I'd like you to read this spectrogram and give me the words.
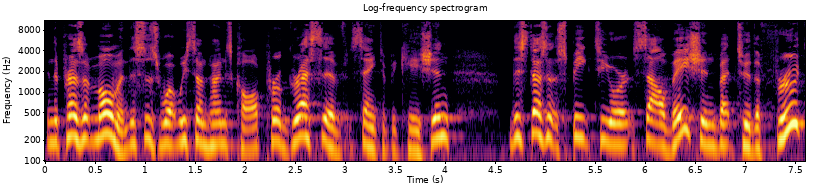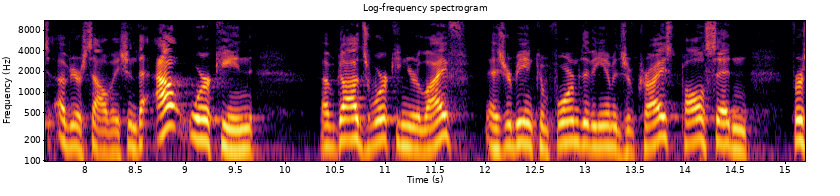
in the present moment. This is what we sometimes call progressive sanctification. This doesn't speak to your salvation, but to the fruit of your salvation, the outworking of God's work in your life as you're being conformed to the image of Christ. Paul said in 1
